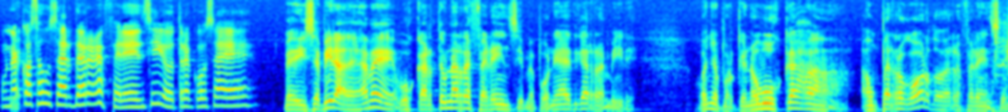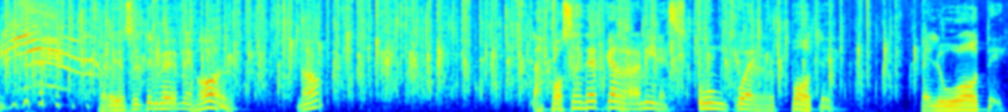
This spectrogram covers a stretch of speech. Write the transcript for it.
Una cosa es usar de referencia y otra cosa es. Me dice, mira, déjame buscarte una referencia. Y me pone a Edgar Ramírez. Coño, ¿por qué no buscas a, a un perro gordo de referencia? Para yo sentirme mejor, ¿no? Las poses de Edgar Ramírez. Un cuerpote. Peluote.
